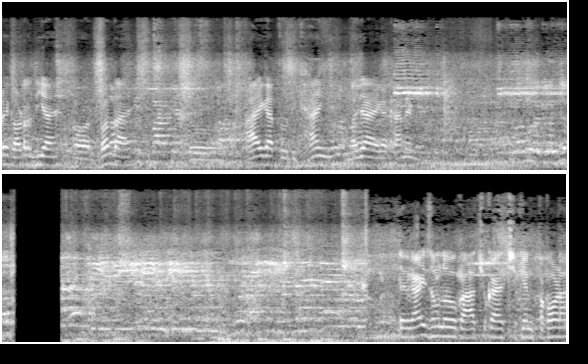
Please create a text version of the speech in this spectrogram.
पकौड़े का ऑर्डर दिया है और बंद आए तो आएगा तो दिखाएँगे, मज़ा आएगा खाने में। तेलगाइज गाइस हम लोगों का आ चुका है चिकन पकौड़ा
